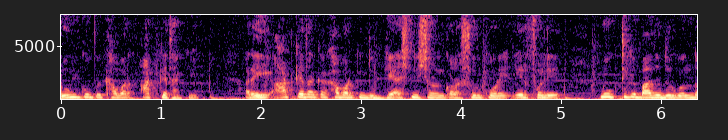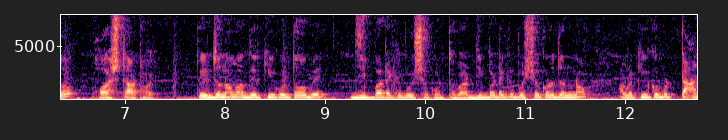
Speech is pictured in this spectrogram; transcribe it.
লোমকূপে খাবার আটকে থাকে। আর এই আটকে থাকা খাবার কিন্তু গ্যাস নিঃসরণ করা শুরু করে। এর ফলে মুখ থেকে বাজে দুর্গন্ধ হওয়া স্টার্ট হয়। তো এর জন্য আমাদের কী করতে হবে? জিব্বাটাকে পরিষ্কার করতে হবে। আর জিব্বাটাকে পরিষ্কার করার জন্য আমরা কী করব? টাং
